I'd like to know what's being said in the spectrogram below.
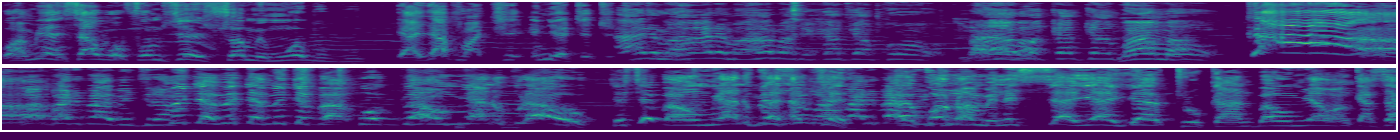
wɔn yɛn nsa wɔ fam sɛ esua mu emu abubu yɛayɛ apakye ne ɛtete tutu mahama de kaka ko mahama kaka ko mahama kaa mede mede mede ba ba omia no kura o te sɛ ba omia no kura na kyɛ ɛkɔnɔ me ne sɛ yɛ yɛ toro kan ba omia wɔn kasa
